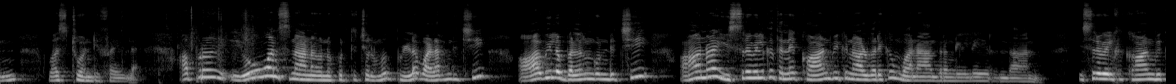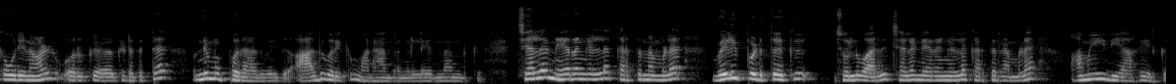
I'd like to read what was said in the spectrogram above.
என் வர்ஸ் டுவெண்ட்டி ஃபைவ்ல. அப்புறம் யோவான் ஸ்நானகனை குறித்து சொல்லும்போது பிள்ளை வளர்ந்துச்சு ஆவியில் பலன் கொண்டுச்சு. ஆனால் இஸ்ரேவேலுக்கு தன்னை காண்பிக்கும் நாள் வரைக்கும் வனாந்திரங்களிலே இருந்தான். இஸ்ரேவேலுக்கு காண்பிக்கக்கூடிய நாள் ஒரு கிட்டத்தட்ட ஒன்று முப்பதாவது வயது. அது வரைக்கும் வனாந்திரங்களில் இருந்தான் இருக்குது சில நேரங்களில் கருத்தை நம்மளை வெளிப்படுத்தக்கு சொல்லுவார். சில நேரங்களில் கருத்தர் நம்மளை அமைதியாக இருக்க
